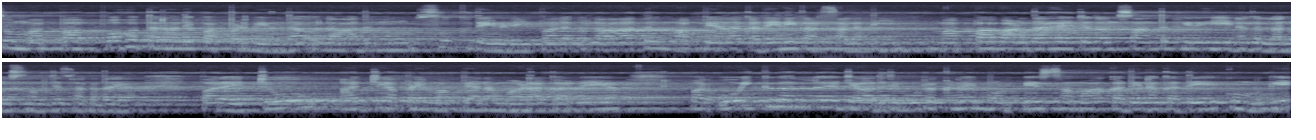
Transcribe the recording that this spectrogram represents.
ਸੋ ਮਾਪਾ ਬਹੁਤ ਤਰ੍ਹਾਂ ਦੇ ਪਾਪੜ ਵੇਲਦਾ ਔਲਾਦ ਨੂੰ ਸੁੱਖ ਦੇਣ ਲਈ, ਪਰ ਔਲਾਦ ਮਾਪਿਆਂ ਦਾ ਕਦੇ ਨਹੀਂ ਕਰ ਸਕਦੀ। ਮਾਪਾ ਬਣਦਾ ਹੈ, ਜਦੋਂ ਇਨਸਾਨ ਤਾਂ ਫਿਰ ਹੀ ਇਹਨਾਂ ਗੱਲਾਂ ਨੂੰ ਸਮਝ ਸਕਦਾ ਹੈ ਪਰ ਜੋ ਅੱਜ ਆਪਣੇ ਮਾਪਿਆਂ ਨਾਲ ਮਾੜਾ ਕਰ ਰਹੇ ਆ, ਪਰ ਉਹ ਇੱਕ ਗੱਲ ਯਾਦ ਜ਼ਰੂਰ ਰੱਖਣਾ ਹੈ, ਮੁੜ ਕੇ ਸਮਾਂ ਕਦੇ ਨਾ ਕਦੇ ਘੁੰਮ ਕੇ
